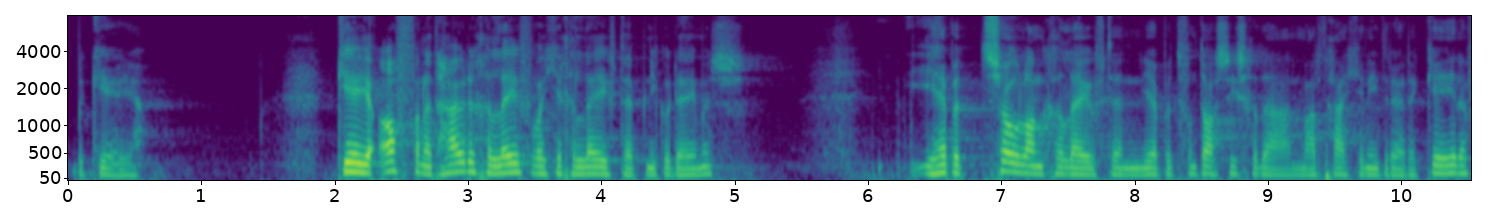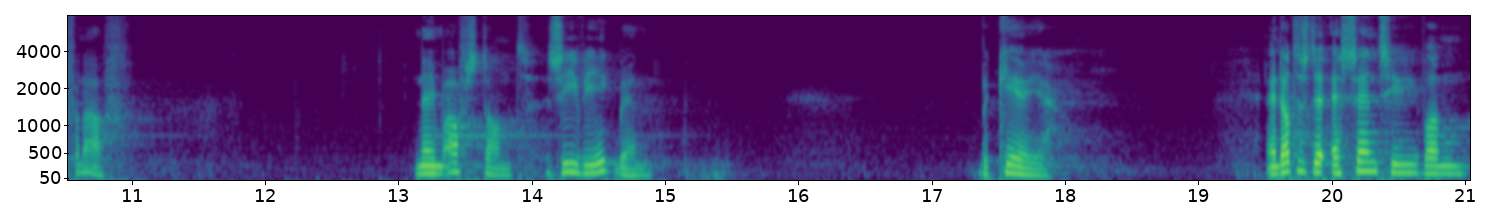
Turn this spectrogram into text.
Bekeer je. Keer je af van het huidige leven wat je geleefd hebt, Nicodemus. Je hebt het zo lang geleefd en je hebt het fantastisch gedaan, maar het gaat je niet redden. Keer je ervan af. Neem afstand. Zie wie ik ben. Bekeer je. En dat is de essentie van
